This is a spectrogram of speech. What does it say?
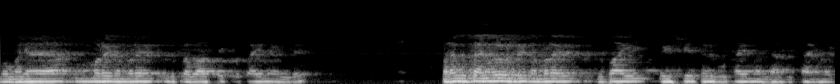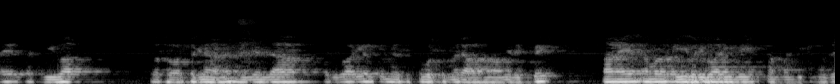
മലയാള ഉമ്മറെ നമ്മുടെ ഒരു പ്രവാസി കൂട്ടായ്മയുണ്ട്. പല കൂട്ടായ്മകളുണ്ട്. നമ്മുടെ ദുബായ് ബേസ് കൂട്ടായ്മ ആ കൂട്ടായ്മയുടെ സജീവ പ്രവർത്തകനാണ്. അതിന്റെ എല്ലാ പരിപാടികൾക്കും നേതൃത്വം കൊടുക്കുന്ന ഒരാളാണ് ആ നിലയ്ക്ക്. ആണ് നമ്മളൊക്കെ ഈ പരിപാടിയിൽ സംബന്ധിക്കുന്നത്.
